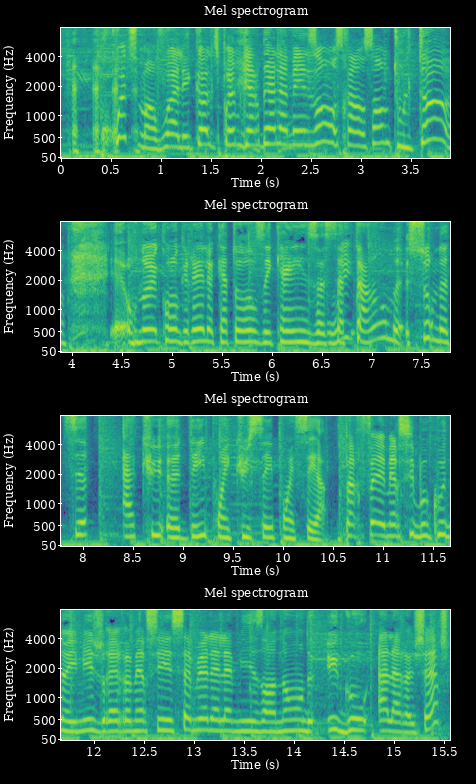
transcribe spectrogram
pourquoi tu m'envoies à l'école? Tu pourrais me garder à la maison, on sera ensemble tout le temps. On a un congrès le 14 et 15 septembre sur notre site aqed.qc.ca. Parfait. Merci beaucoup, Noémie. Je voudrais remercier Samuel à la mise en onde, Hugo à la recherche.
